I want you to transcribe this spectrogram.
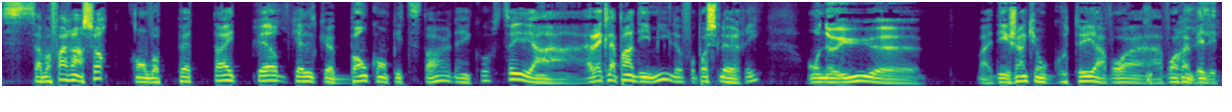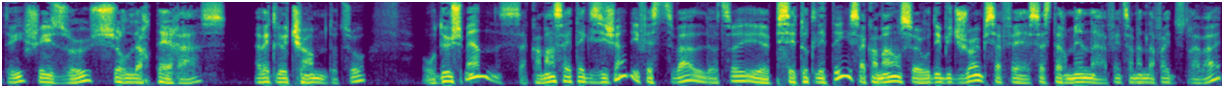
ça va faire en sorte qu'on va peut-être perdre quelques bons compétiteurs dans les courses? Tu sais, avec la pandémie, là, faut pas se leurrer. On a eu euh, ben, des gens qui ont goûté à avoir, à avoir un bel été chez eux, sur leur terrasse, avec le chum, tout ça. Aux deux semaines, ça commence à être exigeant des festivals, là, tu sais. Euh, Puis c'est tout l'été, ça commence euh, au début de juin, puis ça fait, ça se termine à la fin de semaine de la fête du travail.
